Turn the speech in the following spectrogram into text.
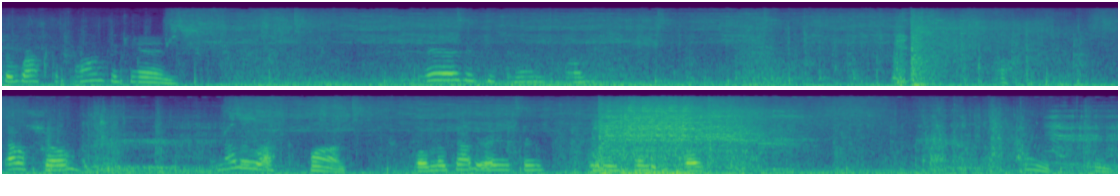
The Roscoe Pond again. Where did you come from? Oh, that'll show. Another Roscoe Pond. Well, no copyright infringement, folks. Thanks, thanks.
